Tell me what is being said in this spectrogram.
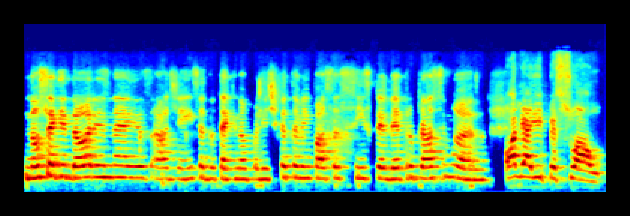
nos seguidores, né, e a audiência do Tecnopolítica também possa se inscrever para o próximo ano. Olha aí, pessoal,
